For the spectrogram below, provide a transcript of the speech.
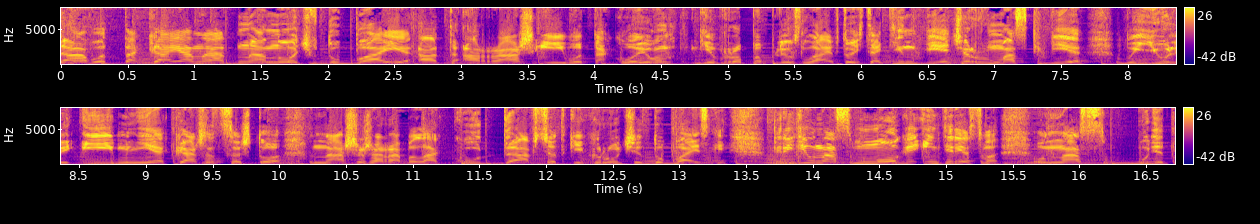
Да, вот такая она одна ночь в Дубае от Араш. И вот такой он Европа Плюс Лайв. То есть один вечер в Москве в июле. И мне кажется, что наша жара была куда все-таки круче дубайской. Впереди у нас много интересного. У нас будет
